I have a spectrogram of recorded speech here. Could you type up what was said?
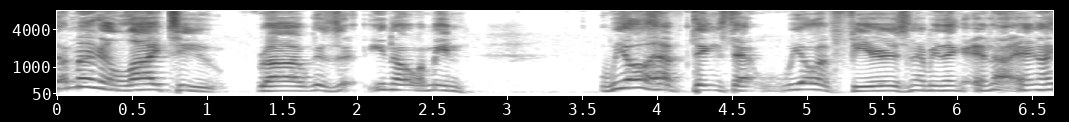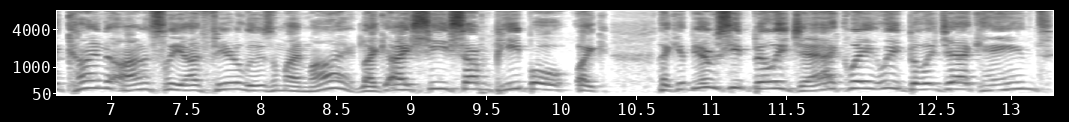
I'm not going to lie to you, Rob. Because you know, I mean, we all have things that we all have fears and everything. And I, and I kind of honestly, I fear losing my mind. Like I see some people, like like have you ever seen Billy Jack lately? Billy Jack Haynes.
